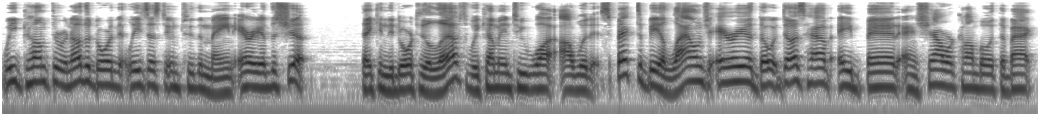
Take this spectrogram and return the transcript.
we come through another door that leads us into the main area of the ship. Taking the door to the left, we come into what I would expect to be a lounge area, though it does have a bed and shower combo at the back,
